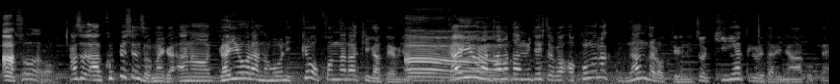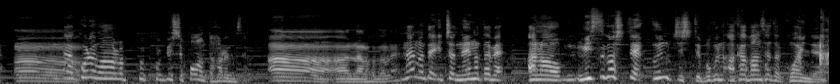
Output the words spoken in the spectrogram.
あそうなの？あ、そう、あ、コピペしてるんですよ、毎回。あの、概要欄の方に今日こんなラッキーがあったよ、みたいな。概要欄たまたま見た人が、あ、このラッキーなんだろうっていうね、ちょっと気になってくれたらいいなと思って。だあからこれもココピペしてポンと貼るんですよ。あーあーなるほどねなので一応念のため、あの、見過ごしてうんちして僕の赤番されたら怖いんで。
